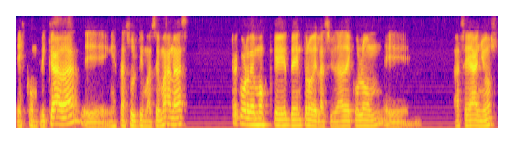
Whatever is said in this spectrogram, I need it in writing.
es complicada en estas últimas semanas. Recordemos que dentro de la ciudad de Colón, hace años,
